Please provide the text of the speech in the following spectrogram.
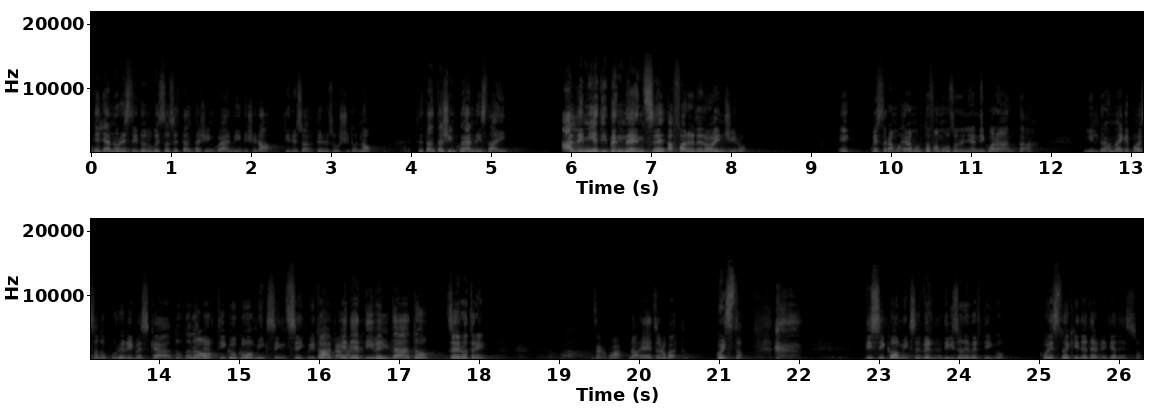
e gli hanno restituito questo 75 anni, dice no, ti, res- ti resuscito, no. 75 anni stai alle mie dipendenze a fare l'eroe in giro. E questo era, era molto famoso negli anni 40. Il dramma è che poi è stato pure ripescato dalla No. Vertigo Comics in seguito Ah, ed è Vertigo. diventato 03. Zero qua. No, è 04. Questo. DC Comics, ver- divisione Vertigo. Questo è Kid Eternity adesso.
